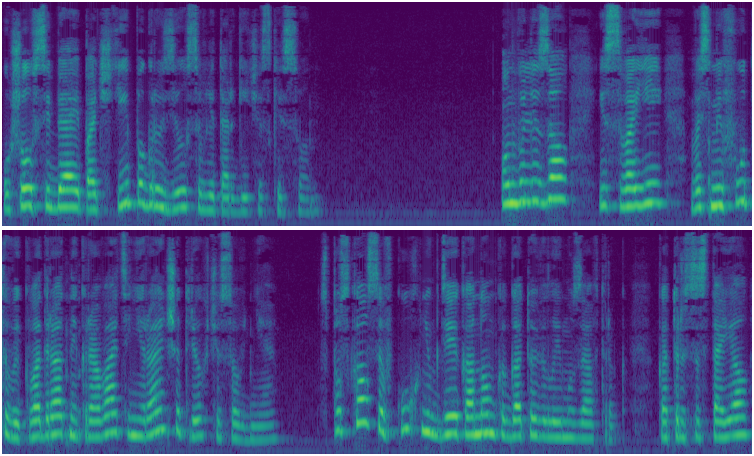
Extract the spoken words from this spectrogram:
ушел в себя и почти погрузился в летаргический сон. Он вылезал из своей восьмифутовой квадратной кровати не раньше трех часов дня. Спускался в кухню, где экономка готовила ему завтрак, который состоял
